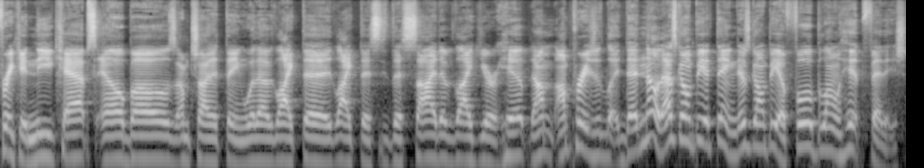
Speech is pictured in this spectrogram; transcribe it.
freaking kneecaps, elbows. I'm trying to think whether like the like the the side of like your hip. I'm I'm pretty sure that no, that's gonna be a thing. There's gonna be a full blown hip fetish.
